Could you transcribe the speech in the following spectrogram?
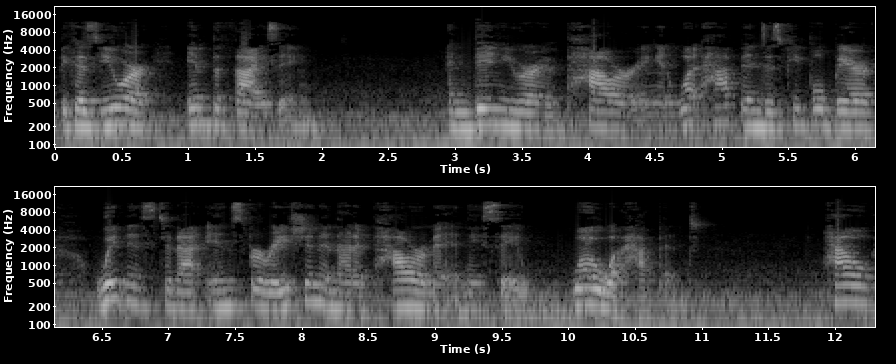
because you are empathizing and then you are empowering. And what happens is people bear witness to that inspiration and that empowerment and they say, Whoa, what happened? How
